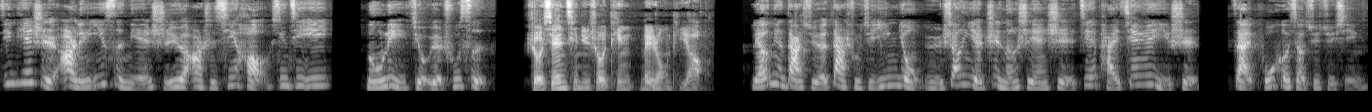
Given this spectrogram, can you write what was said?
今天是二零一四年十月二十七号，星期一，农历九月初四。首先，请您收听内容提要：辽宁大学大数据应用与商业智能实验室揭牌签约仪式在蒲河校区举行；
